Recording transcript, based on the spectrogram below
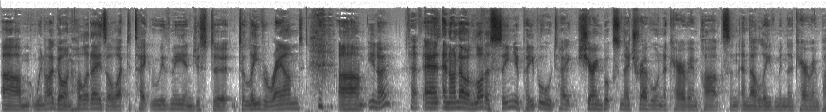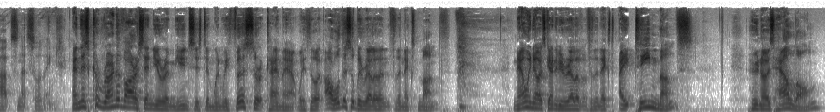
Um, when I go on holidays, I like to take them with me and just to, to leave around. Um, you know, Perfect. And, and I know a lot of senior people will take sharing books when they travel in the caravan parks, and, and they'll leave them in the caravan parks and that sort of thing. And this coronavirus and your immune system, when we first saw it came out, we thought, oh, well, this will be relevant for the next month. now we know it's going to be relevant for the next 18 months. Who knows how long?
